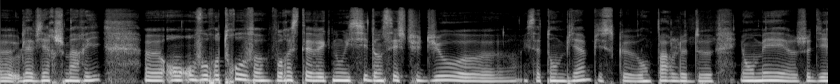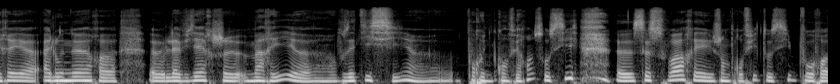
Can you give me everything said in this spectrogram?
euh, la Vierge Marie. Euh, on, on, vous retrouve, vous restez avec nous ici dans ces studios, euh, et ça tombe bien puisque on parle de et on met, je dirais, à l'honneur euh, la Vierge Marie. vous êtes ici pour une conférence aussi ce soir, et j'en profite aussi pour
